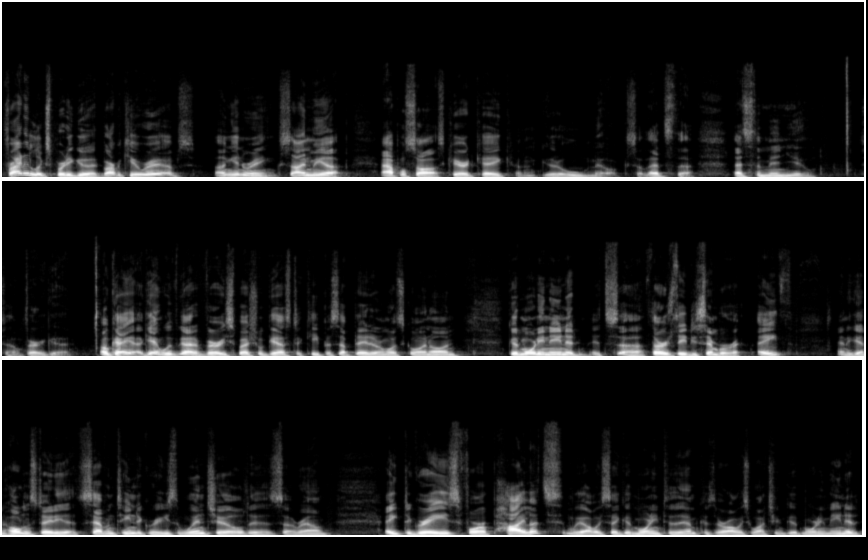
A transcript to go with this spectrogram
Friday looks pretty good. Barbecue ribs, onion rings, sign me up applesauce, carrot cake, and good old milk. So that's the, that's the menu. So very good. Okay, again, we've got a very special guest to keep us updated on what's going on. Good morning, Enid. It's uh, Thursday, December 8th, and again, Holden Stadium at 17 degrees. The wind chilled is around 8 degrees. For pilots, we always say good morning to them because they're always watching Good Morning Enid.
